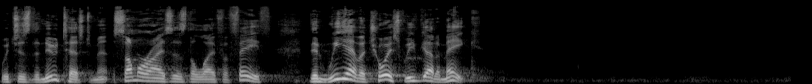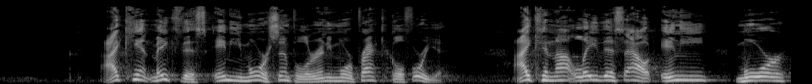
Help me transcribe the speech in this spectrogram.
which is the New Testament, summarizes the life of faith, then we have a choice we've got to make. I can't make this any more simple or any more practical for you. I cannot lay this out any more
